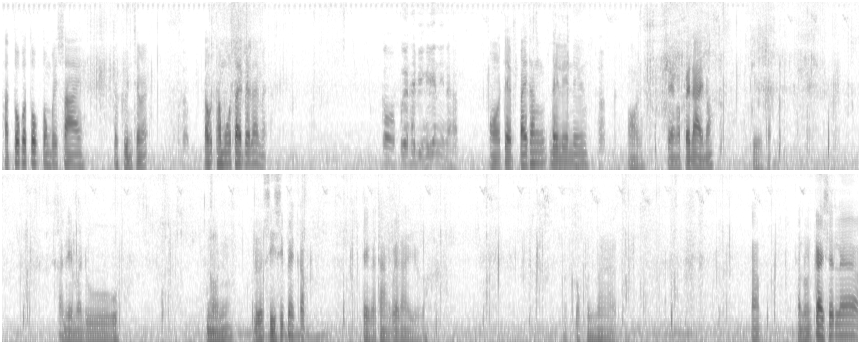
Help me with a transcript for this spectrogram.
ถ้าโต๊ะก็โต๊ะตรงไปทรายก็ขึ้นใช่ไหมครับ แต่ทำโมอไซค์ไปได้ไหมก็เปิดให้วิ่งเลี่ยนนี่นะครับ อ๋อแต่ไปทั้งไดเลนนึงครับ อ๋อแซงก็ไปได้เนาะโอเคครับ อันนี้มาดูถนนเหลือ 40 เมตรครับ แต่กระทางไปได้อยู่ ขอบคุณมาก ครับ ถนนใกล้เสร็จแล้ว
